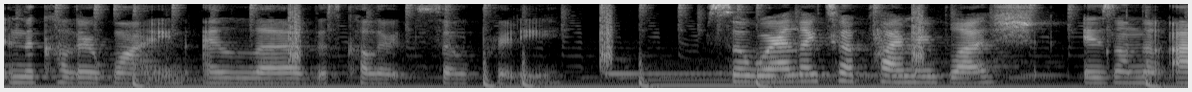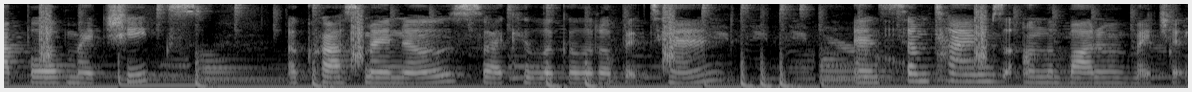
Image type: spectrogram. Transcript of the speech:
in the color Wine. I love this color, it's so pretty. So where I like to apply my blush is on the apple of my cheeks, across my nose so I can look a little bit tanned, and sometimes on the bottom of my chin.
